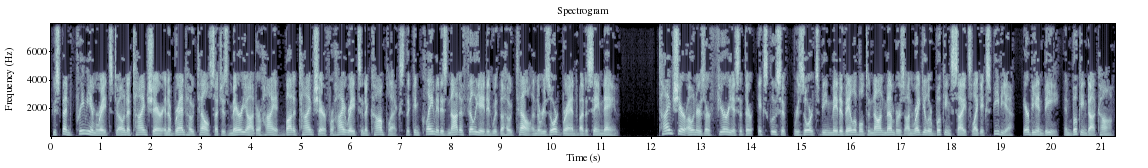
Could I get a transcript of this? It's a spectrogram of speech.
who spend premium rates to own a timeshare in a brand hotel such as Marriott or Hyatt bought a timeshare for high rates in a complex that can claim it is not affiliated with the hotel and the resort brand by the same name. Timeshare owners are furious at their exclusive resorts being made available to non-members on regular booking sites like Expedia, Airbnb, and Booking.com.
